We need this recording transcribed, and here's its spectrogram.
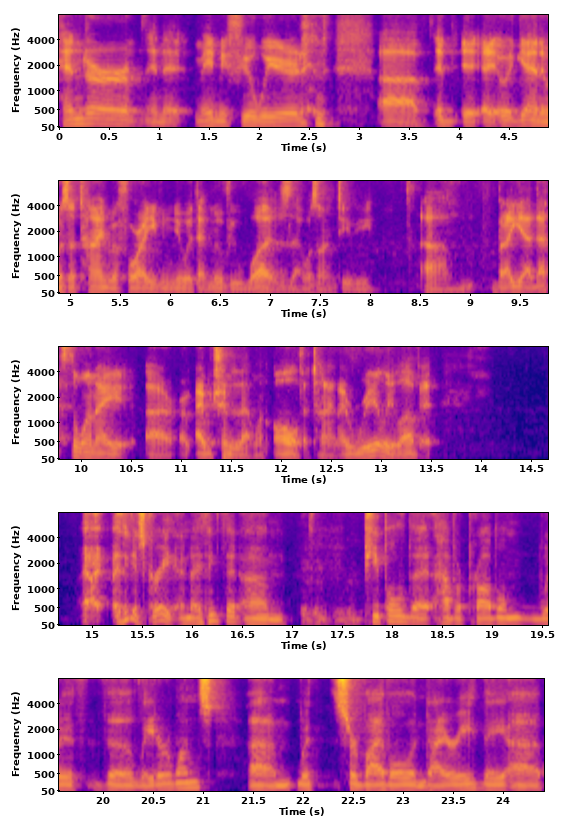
tender and it made me feel weird. And uh it, it, it, again it was a time before i even knew what that movie was that was on tv um but yeah that's the one i uh i return to that one all the time. I really love it. I, I think it's great. And i think that um people that have a problem with the later ones um with survival and diary they uh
